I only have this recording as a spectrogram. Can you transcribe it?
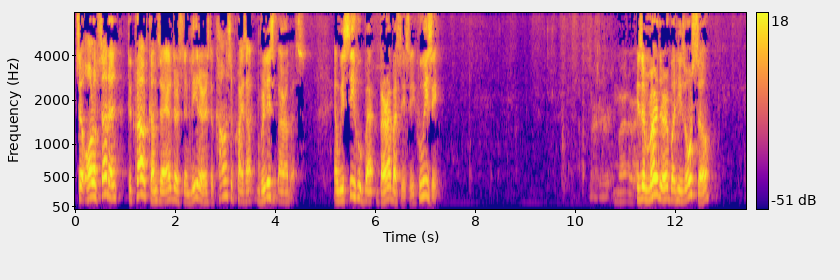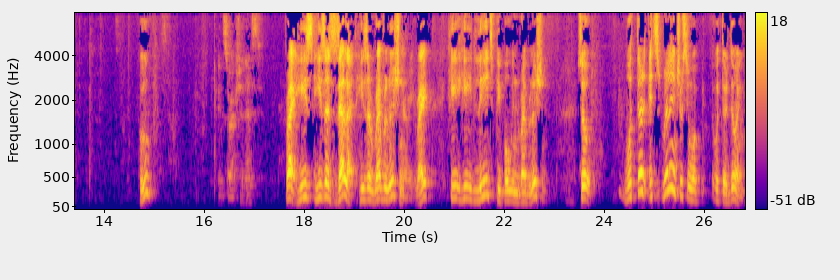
So all of a sudden, the crowd comes, the elders and leaders, the council cries out, release Barabbas. And we see who Bar- Barabbas is. Who is he? Murderer. Murderer. He's a murderer, but he's also who? Insurrectionist. Right. He's he's a zealot. He's a revolutionary. Right. He he leads people in revolution. So what they're it's really interesting what what they're doing.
